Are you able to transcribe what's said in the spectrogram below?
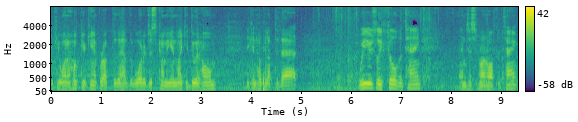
if you want to hook your camper up to have the water just coming in like you do at home, you can hook it up to that. We usually fill the tank and just run off the tank.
